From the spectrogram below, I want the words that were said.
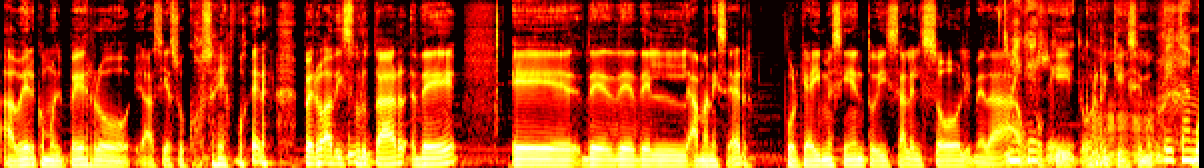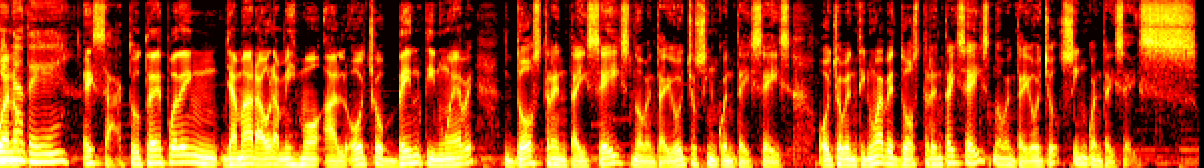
a ver cómo el perro hacía sus cosas allá afuera, pero a disfrutar de, eh, del amanecer porque ahí me siento y sale el sol y me da un poquito, riquísimo. Vitamina D. Exacto. Ustedes pueden llamar ahora mismo al 829-236-9856. 829-236-9856.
